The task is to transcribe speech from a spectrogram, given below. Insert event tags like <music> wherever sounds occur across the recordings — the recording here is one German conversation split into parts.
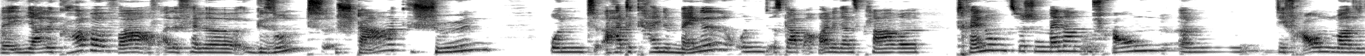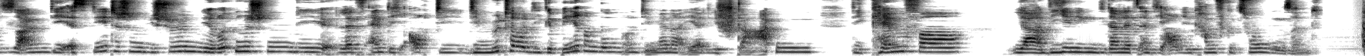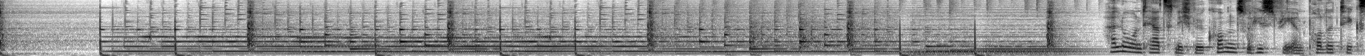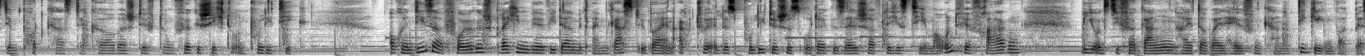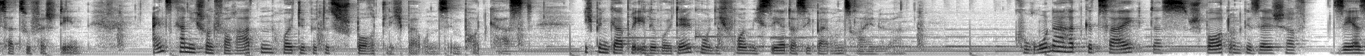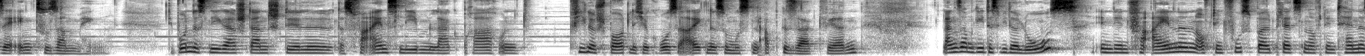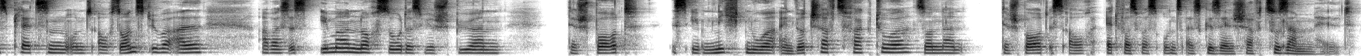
Der ideale Körper war auf alle Fälle gesund, stark, schön und hatte keine Mängel. Und es gab auch eine ganz klare Trennung zwischen Männern und Frauen. Ähm, die Frauen waren sozusagen die ästhetischen, die schönen, die rhythmischen, die letztendlich auch die, die Mütter, die Gebärenden und die Männer eher die starken, die Kämpfer, ja, diejenigen, die dann letztendlich auch in den Kampf gezogen sind. Hallo und herzlich willkommen zu History and Politics, dem Podcast der Körber Stiftung für Geschichte und Politik. Auch in dieser Folge sprechen wir wieder mit einem Gast über ein aktuelles politisches oder gesellschaftliches Thema und wir fragen, wie uns die Vergangenheit dabei helfen kann, die Gegenwart besser zu verstehen. Eins kann ich schon verraten, heute wird es sportlich bei uns im Podcast. Ich bin Gabriele Wojdelko und ich freue mich sehr, dass Sie bei uns reinhören. Corona hat gezeigt, dass Sport und Gesellschaft sehr, sehr eng zusammenhängen. Die Bundesliga stand still, das Vereinsleben lag brach und viele sportliche Großereignisse mussten abgesagt werden. Langsam geht es wieder los in den Vereinen, auf den Fußballplätzen, auf den Tennisplätzen und auch sonst überall. Aber es ist immer noch so, dass wir spüren, der Sport ist eben nicht nur ein Wirtschaftsfaktor, sondern der Sport ist auch etwas, was uns als Gesellschaft zusammenhält.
